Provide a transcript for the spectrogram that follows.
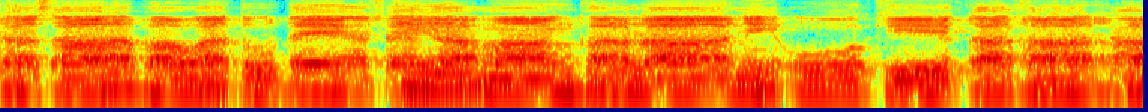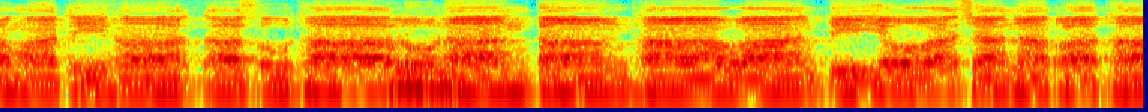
ชะสาภวตุเตชยมังคลานิอุคิตถาธรรมติหัตตสุธารุนันตังทาวันติโยชนะปะทั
